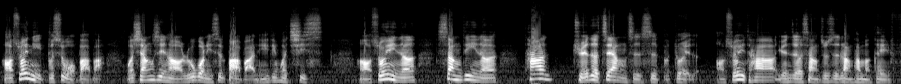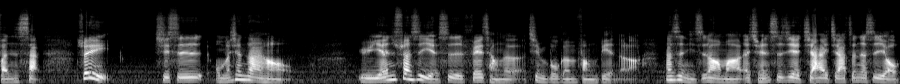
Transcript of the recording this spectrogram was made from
好，所以你不是我爸爸。我相信哈，如果你是爸爸，你一定会气死。好，所以呢，上帝呢，他觉得这样子是不对的啊，所以他原则上就是让他们可以分散。所以其实我们现在哈。”语言算是也是非常的进步跟方便的啦，但是你知道吗？诶，全世界加一加，真的是有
